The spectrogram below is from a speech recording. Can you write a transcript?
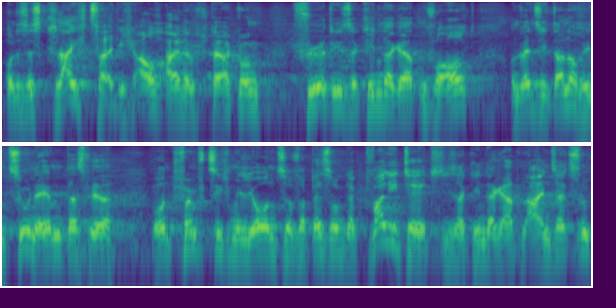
Und es ist gleichzeitig auch eine Stärkung für diese Kindergärten vor Ort. Und wenn Sie dann noch hinzunehmen, dass wir rund 50 Millionen € zur Verbesserung der Qualität dieser Kindergärten einsetzen,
